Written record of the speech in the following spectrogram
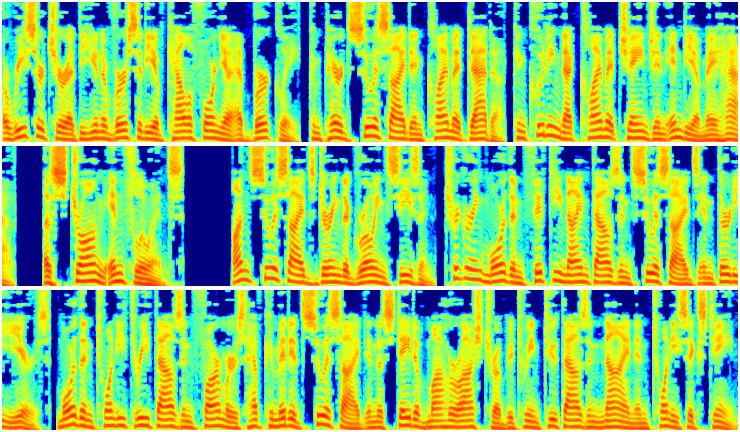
a researcher at the University of California at Berkeley, compared suicide and climate data, concluding that climate change in India may have a strong influence on suicides during the growing season, triggering more than 59,000 suicides in 30 years. More than 23,000 farmers have committed suicide in the state of Maharashtra between 2009 and 2016.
